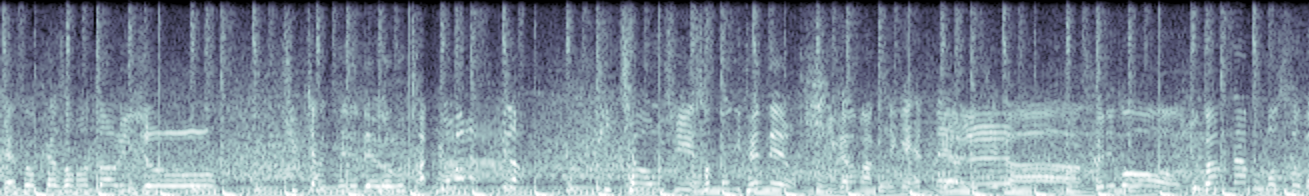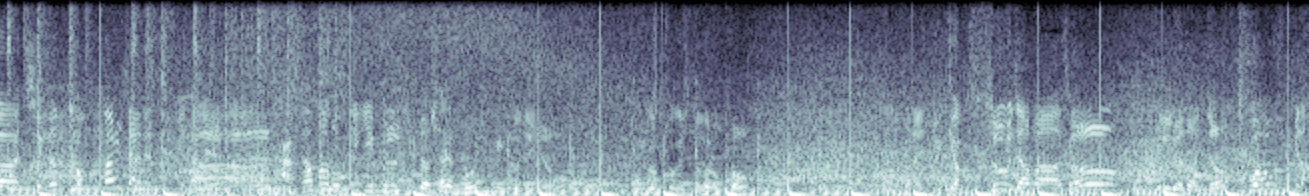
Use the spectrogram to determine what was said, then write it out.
계속해서 런다운이죠. 쉽지 않겠는데요. 결국 잡히고 말았습니다. 피치아웃이 성공이 됐네요. 기가 막히게 했네요, 네. LG가. 그리고 유강남 포수가 지금 정말 잘했습니다. 과감한 움직임을 지금 몇 차례 보여주고 있거든요. 공격 쪽에서도 그렇고. 자, 이번엔 유격수 잡아서 1루 던져 투아웃입니다.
